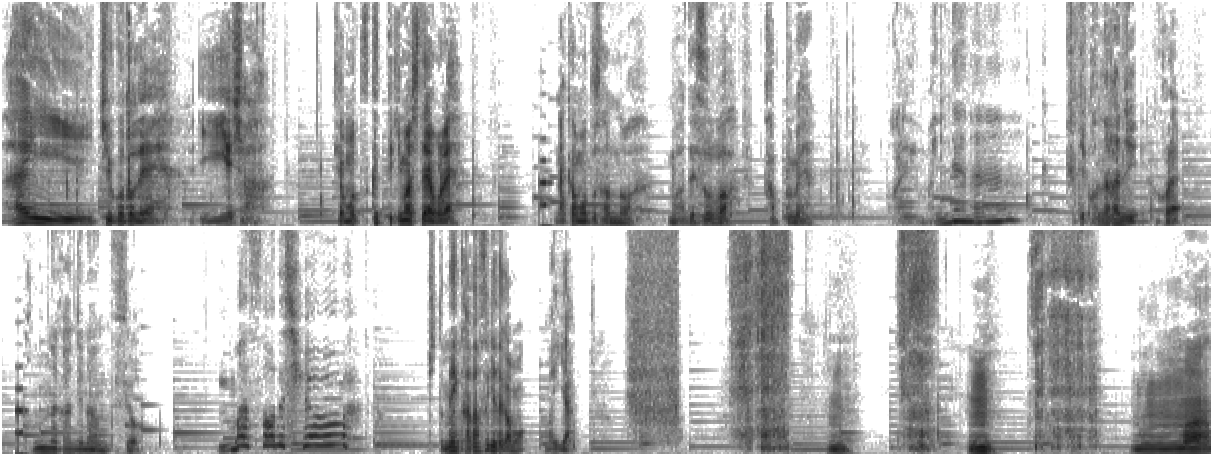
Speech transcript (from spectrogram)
はい、ちゅうことで、よいしょ。今日も作ってきましたよ、これ。中本さん。の混ぜそば、カップ麺。で、こんな感じ。これ。こんな感じなんですよ。うまそうでしょちょっと麺硬すぎたかも。まあいいや。うん。うん。うん、まあ。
